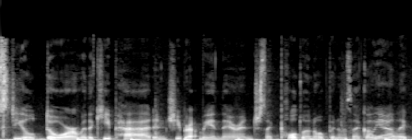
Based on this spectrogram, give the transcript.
steel door with a keypad. And she brought me in there and just like pulled one open and was like oh yeah like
